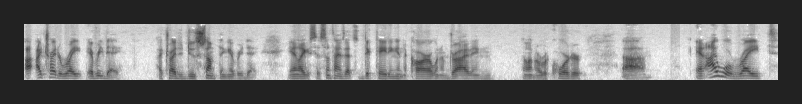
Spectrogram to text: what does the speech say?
I, I, try to write every day. I try to do something every day, and like I said, sometimes that's dictating in the car when I'm driving on a recorder, um, and I will write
